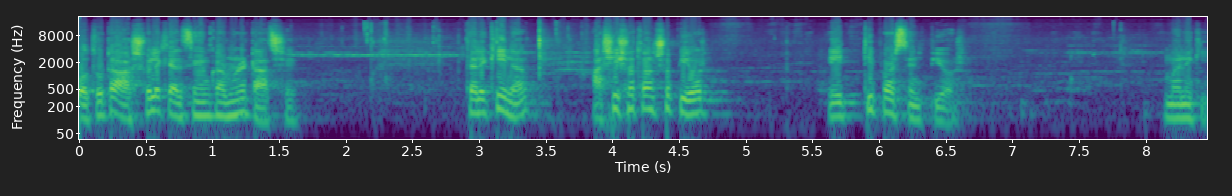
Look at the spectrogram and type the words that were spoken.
কতটা আসলে ক্যালসিয়াম কার্বনেট আছে। তাহলে কি না, আশি শতাংশ পিওর এইট্টি পার্সেন্ট পিওর মানে কি,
